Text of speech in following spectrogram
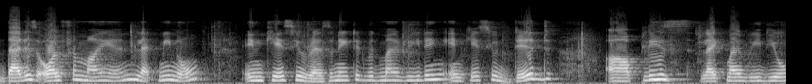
That is all from my end. Let me know in case you resonated with my reading in case you did uh, please like my video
